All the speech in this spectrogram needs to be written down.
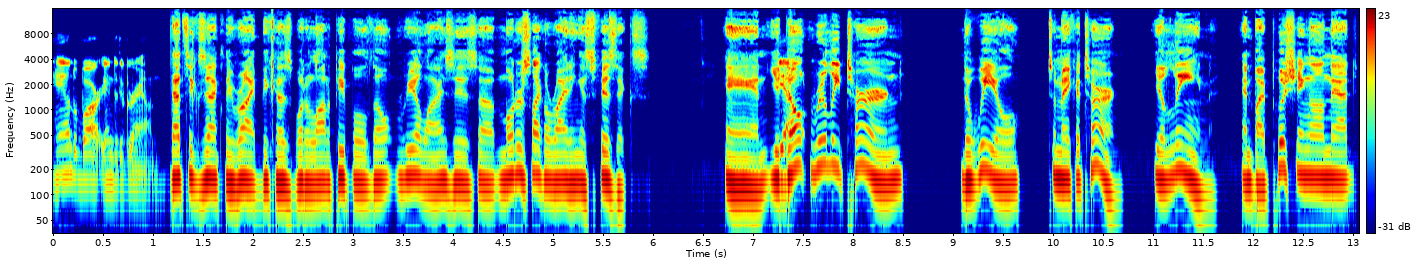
handlebar into the ground. That's exactly right. Because what a lot of people don't realize is uh, motorcycle riding is physics, and you yeah. don't really turn the wheel to make a turn. You lean, and by pushing on that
